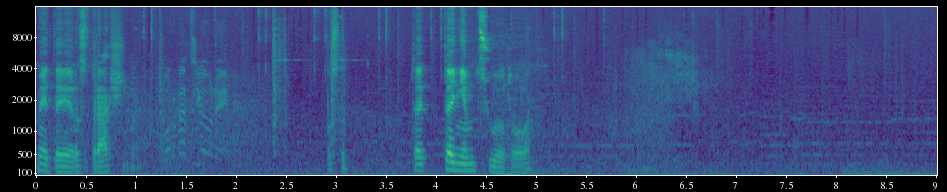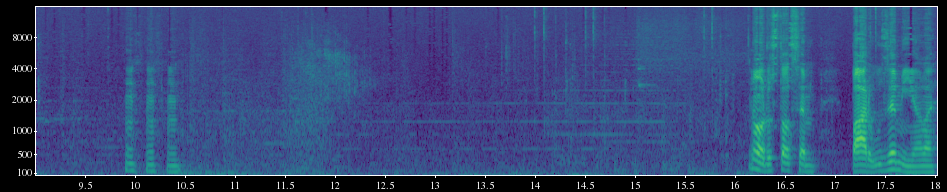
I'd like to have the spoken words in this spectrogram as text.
My je tady rozprášíme. Postup. To je, to je Němců, jo, tohle. Hm, hm, hm. No, dostal jsem pár území, ale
